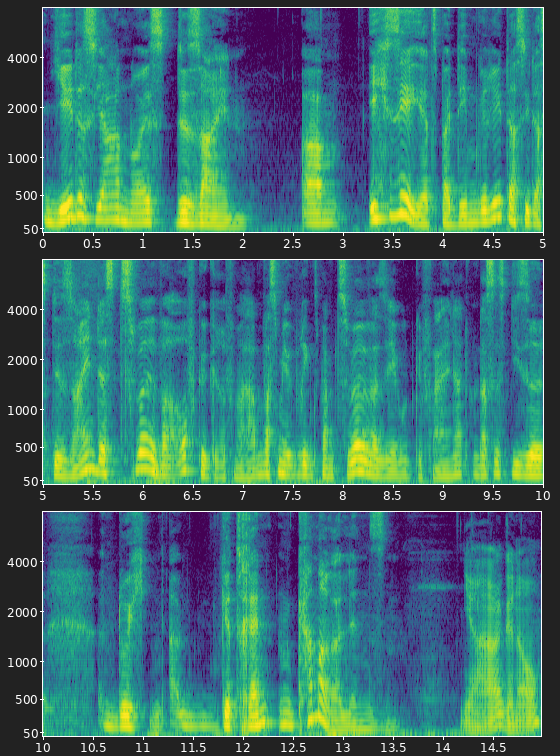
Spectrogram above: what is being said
jedes Jahr ein neues Design. Ähm, ich sehe jetzt bei dem Gerät, dass sie das Design des 12er aufgegriffen haben, was mir übrigens beim 12er sehr gut gefallen hat. Und das ist diese durch äh, getrennten Kameralinsen. Ja, genau.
